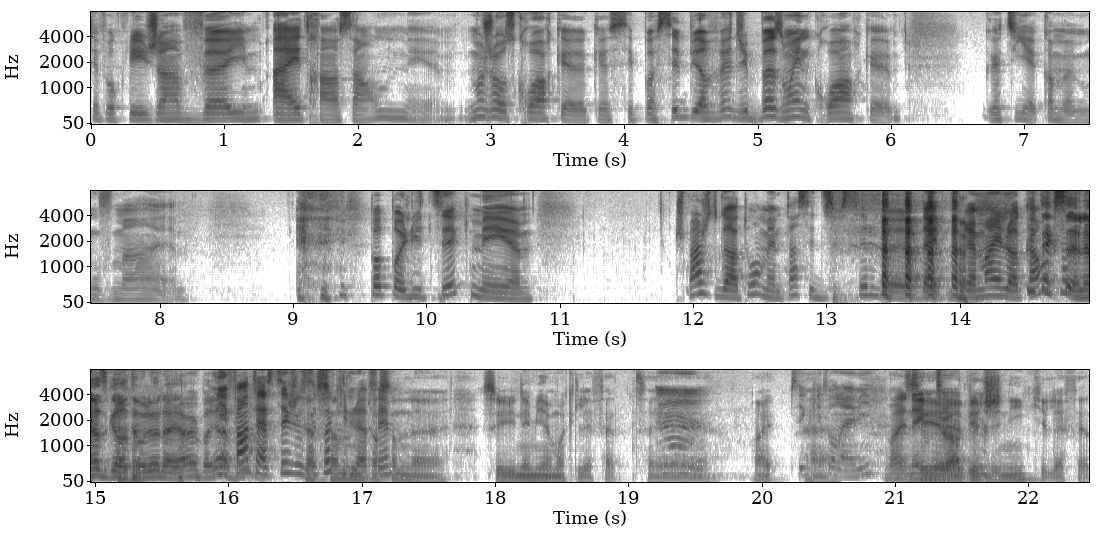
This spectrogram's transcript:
Il faut que les gens veuillent être ensemble. Mais euh, moi, j'ose croire que, que c'est possible. Puis en fait, j'ai besoin de croire que, que il y a comme un mouvement, euh, pas politique, mais euh, je mange du gâteau en même temps. C'est difficile d'être vraiment éloquent. C'est excellent ce gâteau-là d'ailleurs. Il est fantastique. Je sais pas qui l'a fait. C'est une amie à moi qui l'a fait. C'est, Mm. euh, Ouais. C'est qui Euh, ton ami? Ouais, c'est euh. Virginie qui l'a fait,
